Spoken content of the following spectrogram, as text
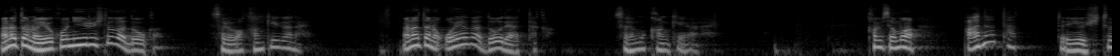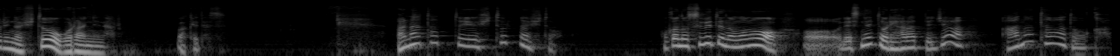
あなたの横にいる人がどうか、それは関係がない。あなたの親がどうであったか、それも関係がない。神様はあなたという一人の人をご覧になるわけです。あなたという一人の人、他の全てのものをですね、取り払って、じゃあ、あなたはどうか。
